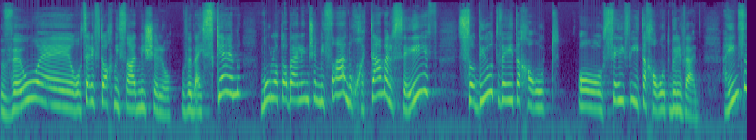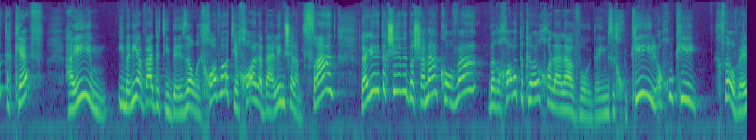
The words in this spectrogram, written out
והוא אה, רוצה לפתוח משרד משלו, ובהסכם מול אותו בעלים של משרד הוא חתם על סעיף סודיות ואי תחרות, או סעיף אי תחרות בלבד. האם זה תקף? האם, אם אני עבדתי באזור רחובות, יכול הבעלים של המשרד להגיד לי, תקשיבי, בשנה הקרובה ברחובות את לא יכולה לעבוד. האם זה חוקי, לא חוקי? איך זה עובד?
